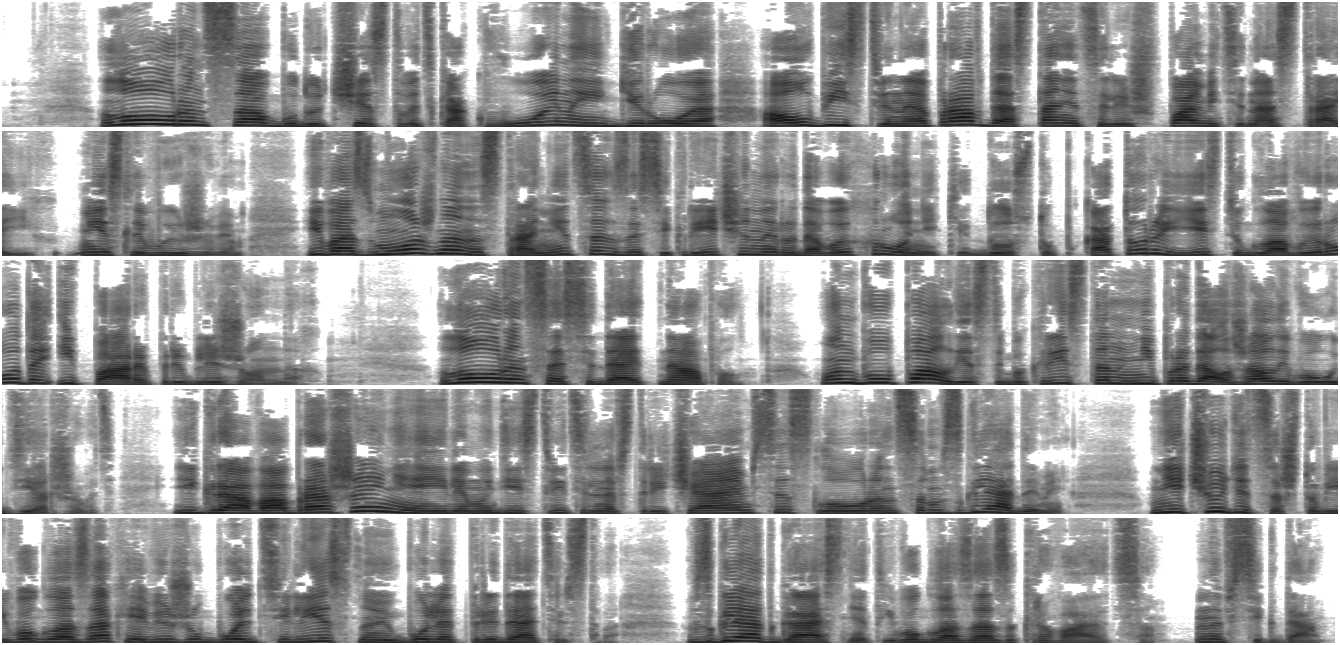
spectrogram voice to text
Лоуренса будут чествовать как воина и героя, а убийственная правда останется лишь в памяти нас троих, если выживем, и, возможно, на страницах засекреченной родовой хроники, доступ к которой есть у главы рода и пары приближенных. Лоуренс оседает на пол. Он бы упал, если бы Кристен не продолжал его удерживать. Игра воображения или мы действительно встречаемся с Лоуренсом взглядами? Мне чудится, что в его глазах я вижу боль телесную и боль от предательства. Взгляд гаснет, его глаза закрываются. Навсегда.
